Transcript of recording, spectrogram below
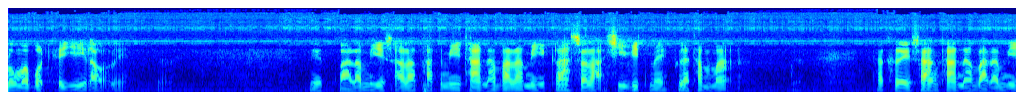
ลงมาบดขยี้เราเลยนี่บารมีสารพัดมีฐานะบารมีกล้าสละชีวิตไหมเพื่อธรรมะ ถ้าเคยสร้างฐานะบารมี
